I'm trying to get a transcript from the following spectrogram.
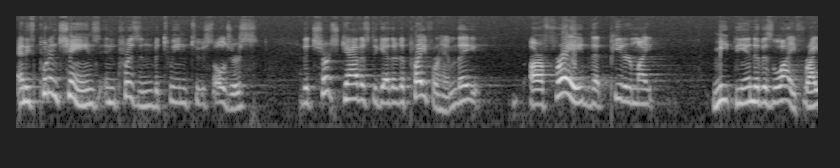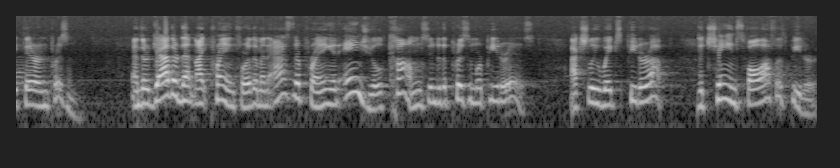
And he's put in chains in prison between two soldiers. The church gathers together to pray for him. They are afraid that Peter might meet the end of his life right there in prison. And they're gathered that night praying for them. And as they're praying, an angel comes into the prison where Peter is, actually wakes Peter up the chains fall off of Peter.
